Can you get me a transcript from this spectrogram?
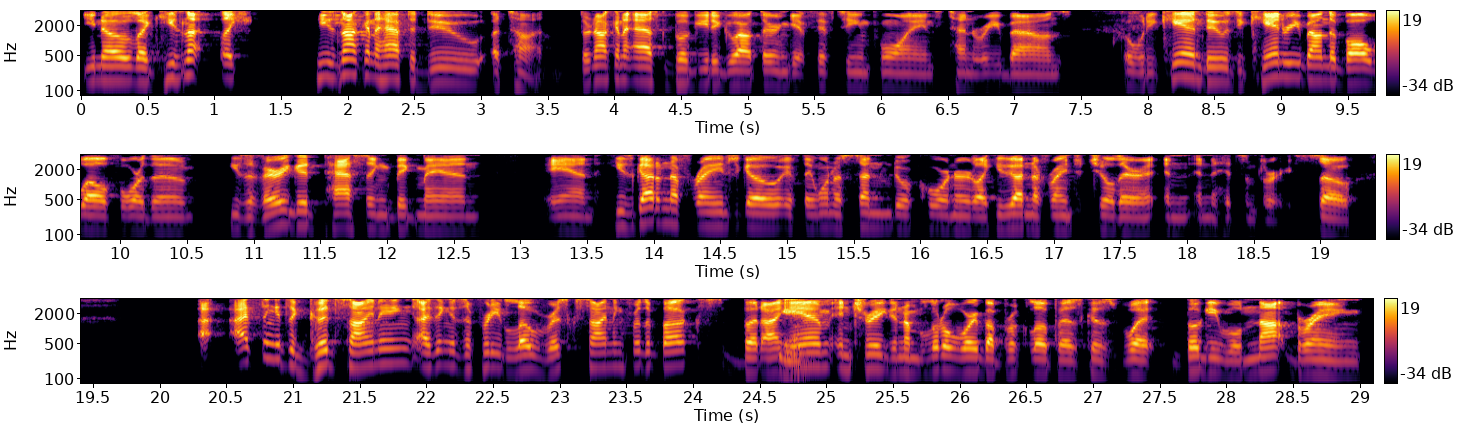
You know, like he's not like he's not going to have to do a ton. They're not going to ask Boogie to go out there and get 15 points, 10 rebounds. But what he can do is he can rebound the ball well for them. He's a very good passing big man, and he's got enough range to go if they want to send him to a corner. Like he's got enough range to chill there and, and hit some threes. So I, think it's a good signing. I think it's a pretty low risk signing for the Bucks, but I Yeah. am intrigued and I'm a little worried about Brook Lopez because what Boogie will not bring,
